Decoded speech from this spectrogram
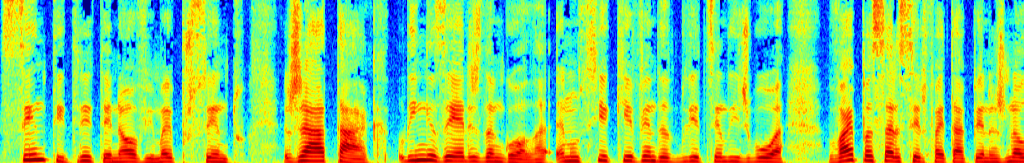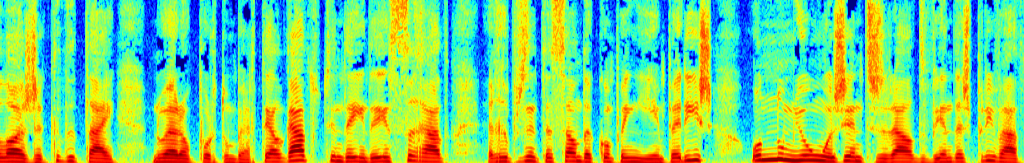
139,5%. Já a TAG, Linhas Aéreas de Angola, anuncia que a venda de bilhetes em Lisboa vai passar a ser feita apenas na loja que detém no aeroporto Humberto Delgado, tendo ainda encerrado a representação da companhia em Paris, onde nomeou um agente geral de vendas privado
